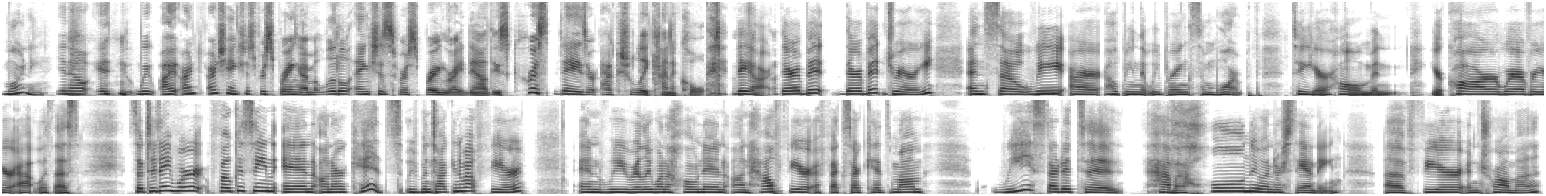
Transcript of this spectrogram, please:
morning. You know, it, we I, aren't aren't you anxious for spring? I'm a little anxious for spring right now. These crisp days are actually kind of cold. they are. They're a bit they're a bit dreary, and so we are hoping that we bring some warmth to your home and your car wherever you're at with us. So today we're focusing in on our kids. We've been talking about fear, and we really want to hone in on how fear affects our kids. Mom, we started to have a whole new understanding of fear and trauma.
